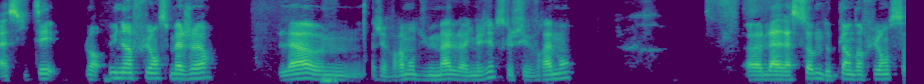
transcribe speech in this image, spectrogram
à citer une influence majeure. Là, j'ai vraiment du mal à imaginer parce que suis vraiment la, somme de plein d'influences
